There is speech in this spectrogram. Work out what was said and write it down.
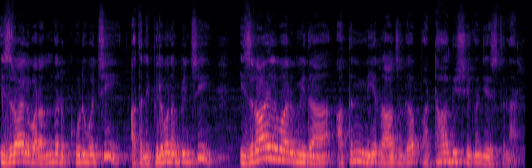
ఇజ్రాయెల్ వారందరూ కూడి వచ్చి అతని పిలువనంపించి ఇజ్రాయెల్ వారి మీద అతన్ని రాజుగా పట్టాభిషేకం చేస్తున్నారు.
